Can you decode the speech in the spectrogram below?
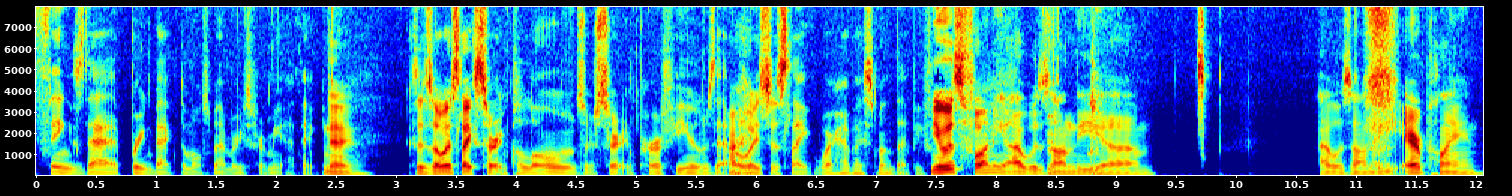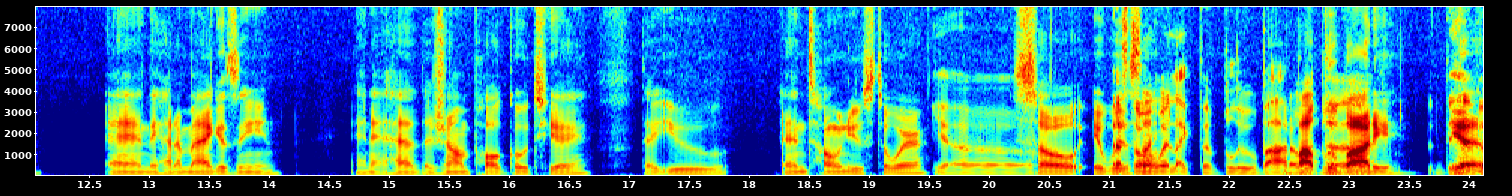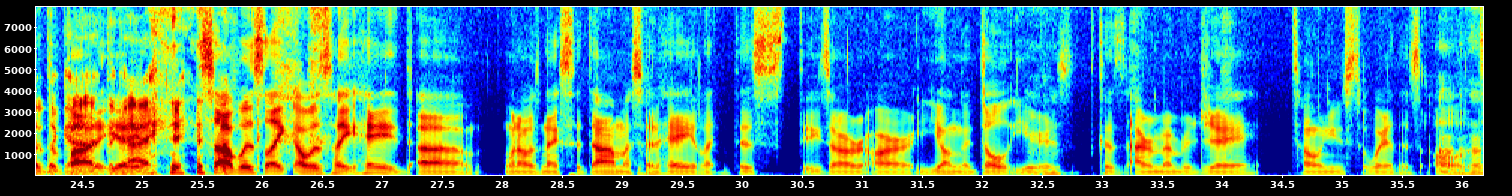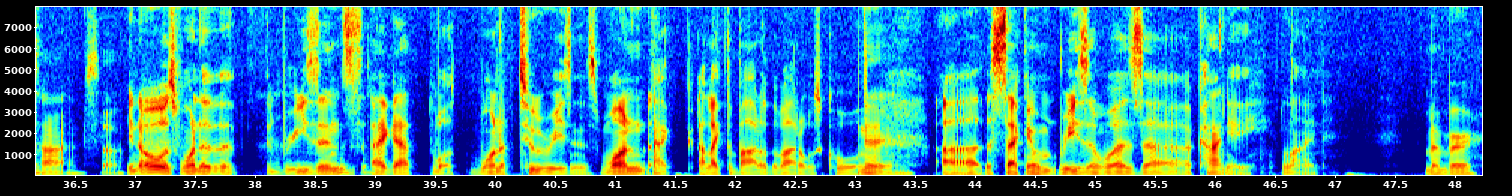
things that bring back the most memories for me. I think Yeah. because there's always like certain colognes or certain perfumes that Right. always just like, where have I smelled that before? It was funny. I was on the um I was on the airplane and they had a magazine and it had the Jean Paul Gaultier that you and Tone used to wear. Yeah. So it was That's the like one with like the blue bottle. about blue the- body. Yeah, the, the guy, body, the yeah, guy. so I was like, I was like, hey, um, when I was next to Dom, I said, hey, like this, these are our young adult Mm-hmm. years, because I remember Jay Tone used to wear this all Uh-huh. the time. So You know, it was one of the reasons I got. Well, one of two reasons. One, I I like the bottle. The bottle was cool. yeah, yeah. Uh, the second reason was uh, Kanye line. Remember,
